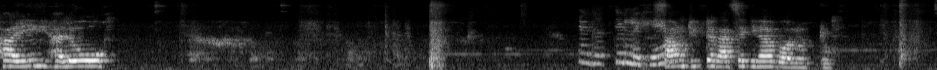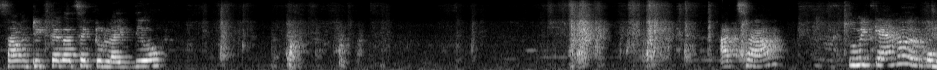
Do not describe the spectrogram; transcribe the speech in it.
হাই হ্যালো এটা কি লিখে সাউন্ড ঠিকঠাক আছে কিনা বলো একটু। সাউন্ড ঠিকঠাক আছে একটু লাইক দিও। আচ্ছা তুমি কেন এরকম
